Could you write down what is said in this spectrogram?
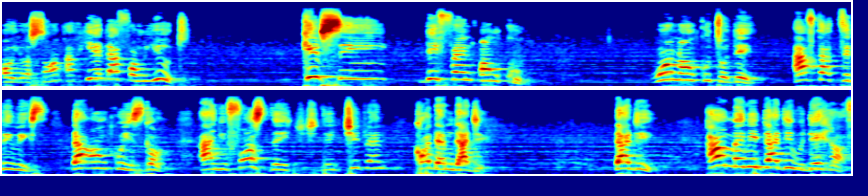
or your son. I've heard that from youth. Keep seeing different uncle. One uncle today, after three weeks, that uncle is gone. And you force the, the children, call them daddy. Daddy. How many daddy would they have?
